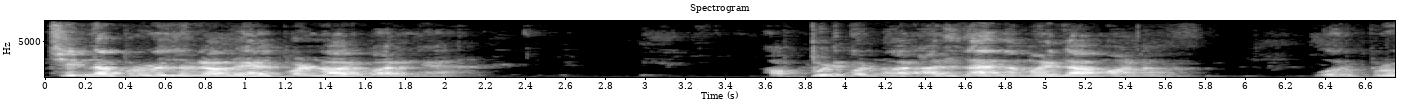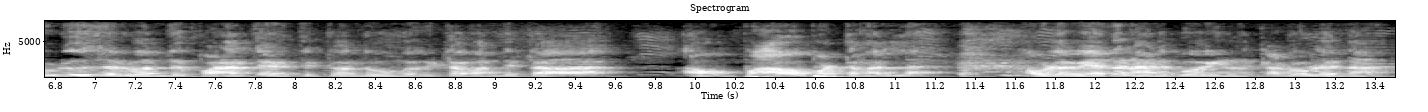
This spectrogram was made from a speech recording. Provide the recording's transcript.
சின்ன ப்ரொடியூசருக்கு அவர் ஹெல்ப் பண்ணுவார் பாருங்க. அப்படி பண்ணுவார். அதுதாங்க மனிதாமானம் ஒரு ப்ரொடியூசர் வந்து பணத்தை எடுத்துகிட்டு வந்து உங்ககிட்ட வந்துட்டா அவன் பாவப்பட்டவன் இல்லை அவ்வளோ வேதனை அனுபவிக்கணும். கடவுள் என்ன?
